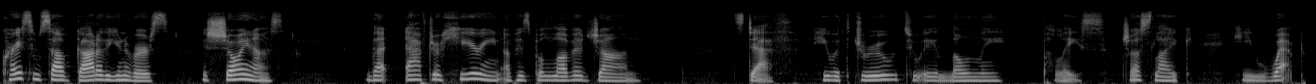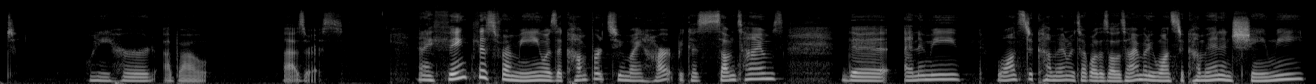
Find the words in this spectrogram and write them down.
Christ himself God of the universe is showing us that after hearing of his beloved john's death, he withdrew to a lonely place, just like he wept when he heard about Lazarus. And I think this for me was a comfort to my heart because sometimes the enemy wants to come in. We talk about this all the time, but he wants to come in and shame me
